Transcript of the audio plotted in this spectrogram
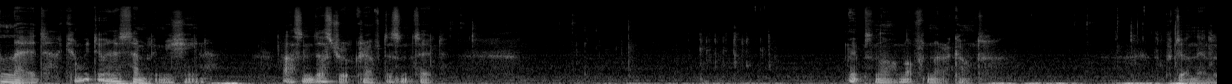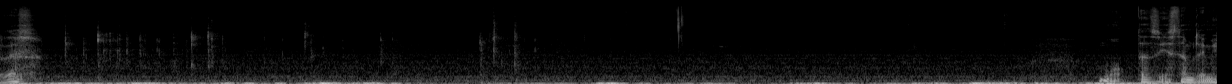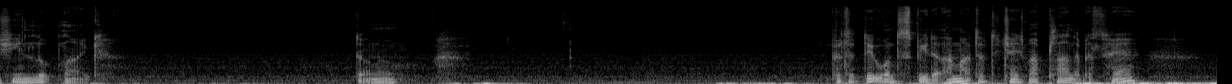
lead. Can we do an assembly machine? That's industrial craft, isn't it? Oops, no, not from there I can't. Let's put it on the end of this. What does the assembly machine look like? Don't know. But I do want to speed up. I might have to change my plan a bit here.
